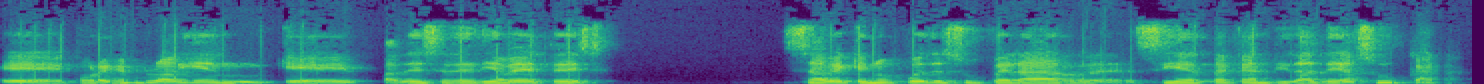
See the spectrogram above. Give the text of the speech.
eh, por ejemplo, alguien que padece de diabetes sabe que no puede superar cierta cantidad de azúcar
